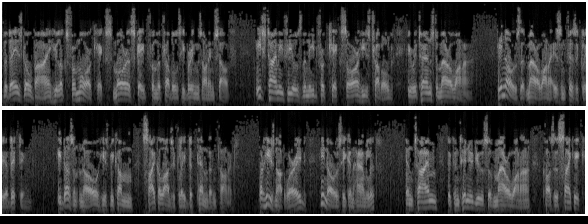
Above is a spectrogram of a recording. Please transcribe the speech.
the days go by, he looks for more kicks, more escape from the troubles he brings on himself. Each time he feels the need for kicks or he's troubled, he returns to marijuana. He knows that marijuana isn't physically addicting. He doesn't know he's become psychologically dependent on it. But he's not worried. He knows he can handle it. In time, the continued use of marijuana causes psychic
